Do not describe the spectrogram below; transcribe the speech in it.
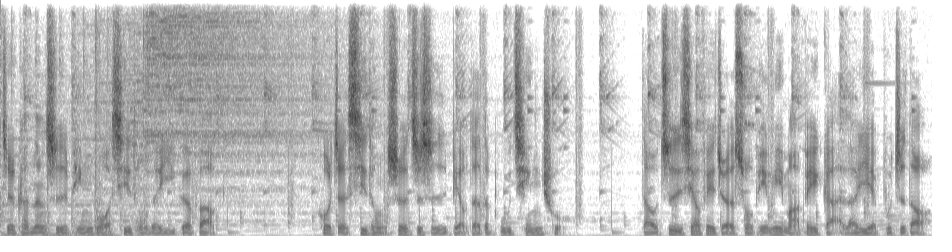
这可能是苹果系统的一个 bug。或者系统设置时表达的不清楚，导致消费者锁屏密码被改了也不知道。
